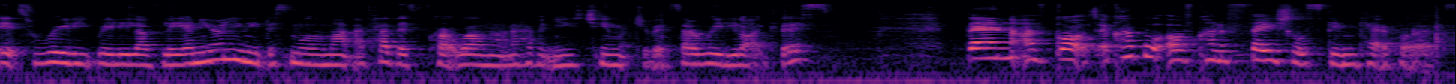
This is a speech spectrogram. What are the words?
it's really really lovely and you only need a small amount I've had this for quite a while now and I haven't used too much of it so I really like this then I've got a couple of kind of facial skincare products.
